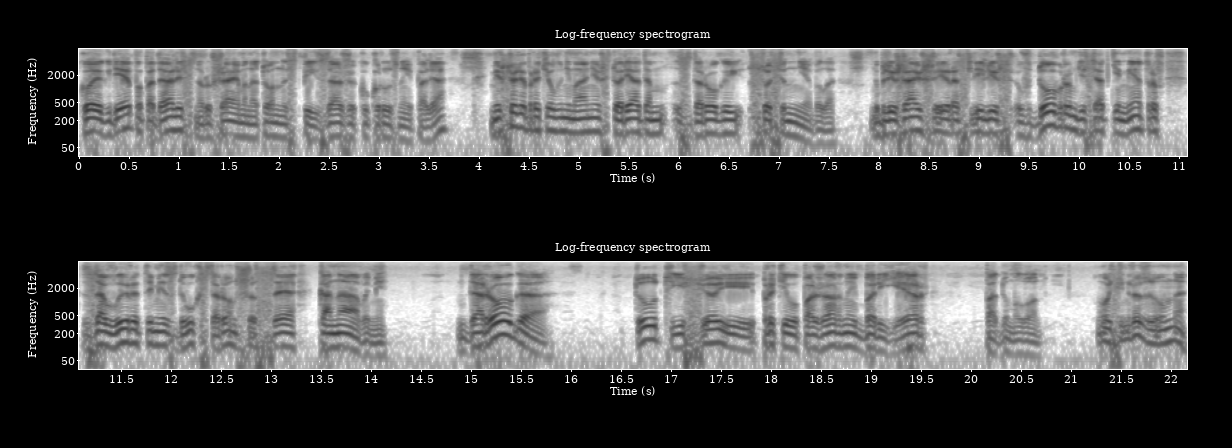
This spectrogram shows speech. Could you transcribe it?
Кое-где попадались, нарушая монотонность пейзажа, кукурузные поля. Мишель обратил внимание, что рядом с дорогой сотен не было. Ближайшие росли лишь в добром десятке метров за вырытыми с двух сторон шоссе канавами. «Дорога! Тут еще и противопожарный барьер», — подумал он. «Очень разумно»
